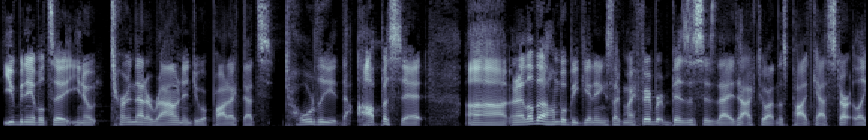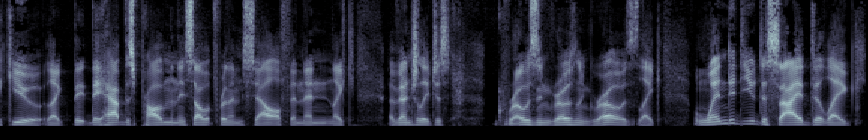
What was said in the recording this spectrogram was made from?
you've been able to you know turn that around into a product that's totally the opposite um, and I love that humble beginnings. Like my favorite businesses that I talk to on this podcast start like you. Like they, they have this problem and they solve it for themselves, and then like eventually just grows and grows and grows. Like when did you decide to like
